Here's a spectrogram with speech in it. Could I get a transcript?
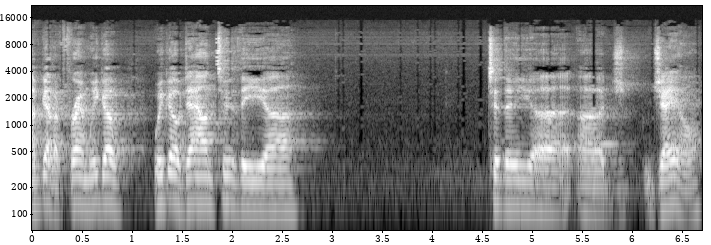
I've got a friend, we go, we go down to the, uh, to the uh, uh, jail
